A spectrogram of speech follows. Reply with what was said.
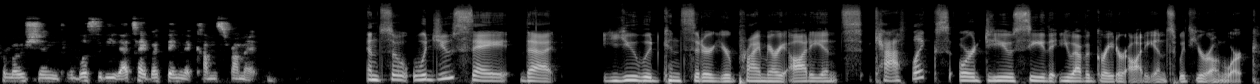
promotion, publicity, that type of thing that comes from it. And so, would you say that you would consider your primary audience Catholics, or do you see that you have a greater audience with your own work?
